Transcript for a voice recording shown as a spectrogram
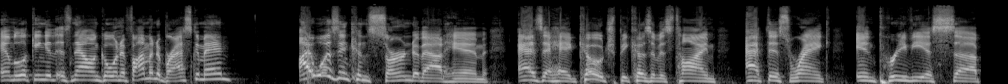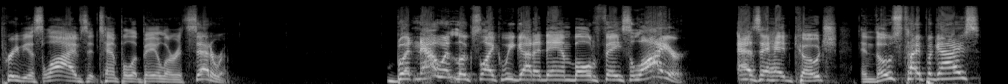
am looking at this now and going, if I'm a Nebraska man, I wasn't concerned about him as a head coach because of his time at this rank in previous uh, previous lives at Temple, at Baylor, etc. But now it looks like we got a damn bold faced liar as a head coach. And those type of guys,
